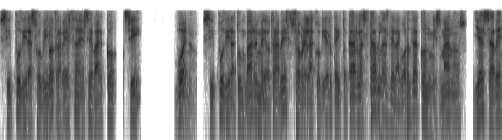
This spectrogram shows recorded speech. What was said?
Si pudiera subir otra vez a ese barco, ¿sí? Bueno, si pudiera tumbarme otra vez sobre la cubierta y tocar las tablas de la borda con mis manos, ya sabe,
